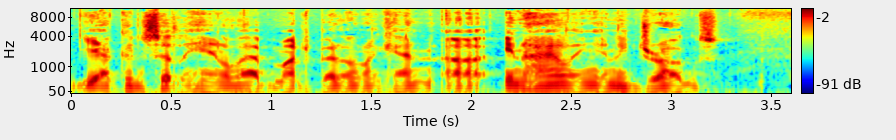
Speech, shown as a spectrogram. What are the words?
yeah, I can certainly handle that much better than I can uh, inhaling any drugs.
